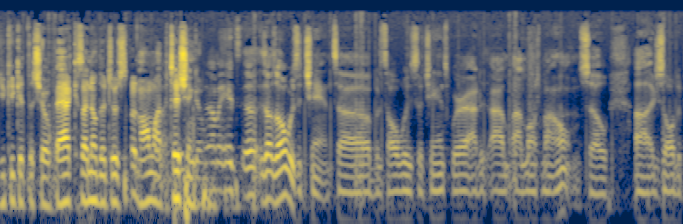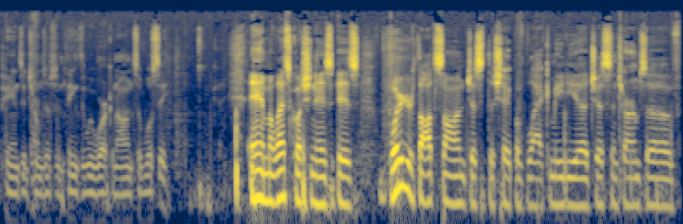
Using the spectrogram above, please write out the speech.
you could get the show back? Because I know that there's an online petition going. I mean, it's, uh, there's always a chance, uh, but it's always a chance where I, I, I launch my own. So uh, it just all depends in terms of some things that we're working on. So we'll see. And my last question is: is what are your thoughts on just the shape of black media, just in terms of,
